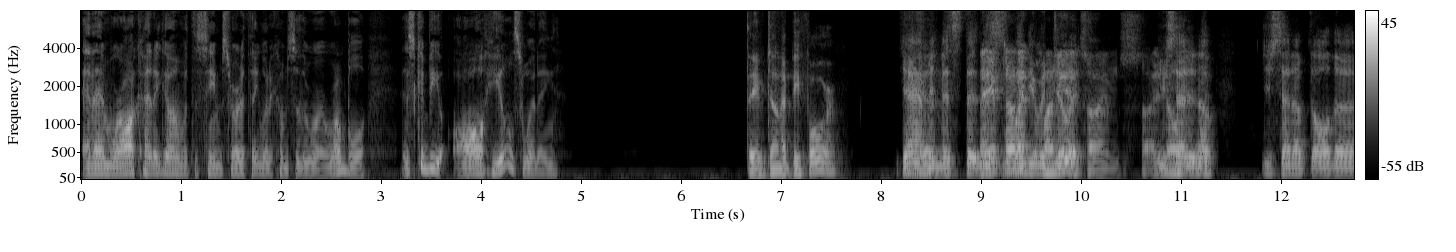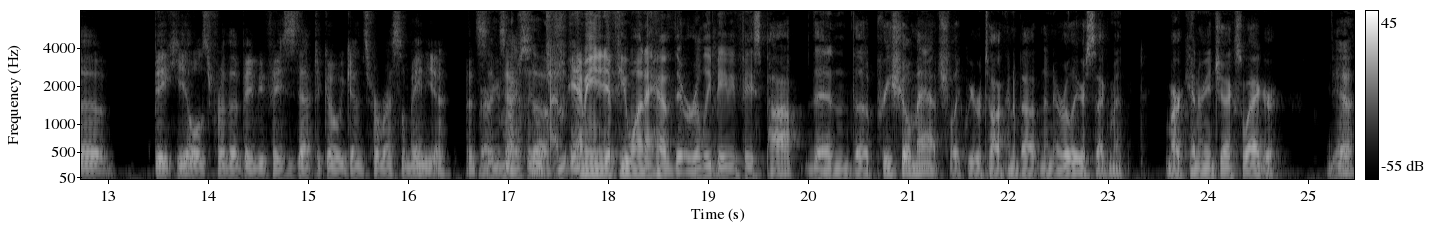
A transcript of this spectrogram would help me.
And then we're all kind of going with the same sort of thing when it comes to the Royal Rumble. This could be all heels winning. They've done it before. Yeah, I mean this, this They've is when you would do of it. times. I You set it know- up. You set up all the big heels for the baby faces to have to go against for WrestleMania. That's Very exactly so. what I you mean- I mean, if you want to have the early babyface pop, then the pre-show match, like we were talking about in an earlier segment, Mark Henry and Jack Swagger. Yeah.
